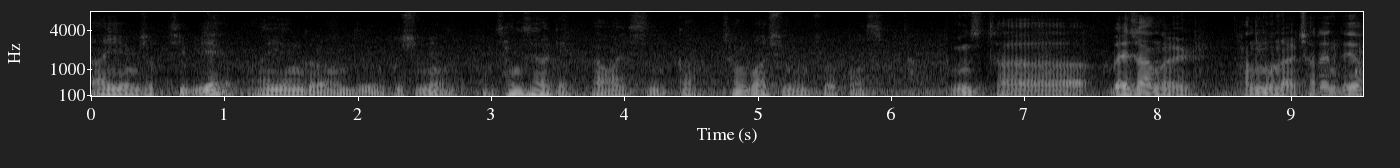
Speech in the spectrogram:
IM샵 TV에 아이엠그라운드 보시면 상세하게 나와 있으니까 참고하시면 좋을 것 같습니다. 문스타 매장을 방문할 차례인데요.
